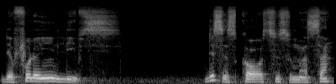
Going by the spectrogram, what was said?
the following leaves. This is called susumasa.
